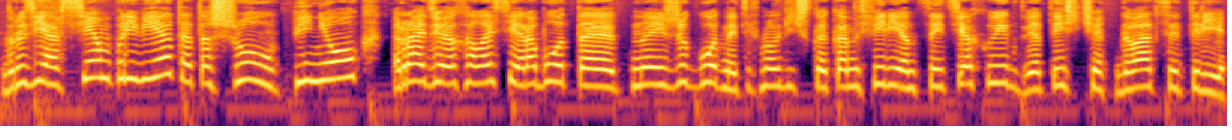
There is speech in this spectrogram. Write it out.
Друзья, всем привет! Это шоу «Пенек». Радио «Эхолосе» работает на ежегодной технологической конференции «Техвик 2023».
